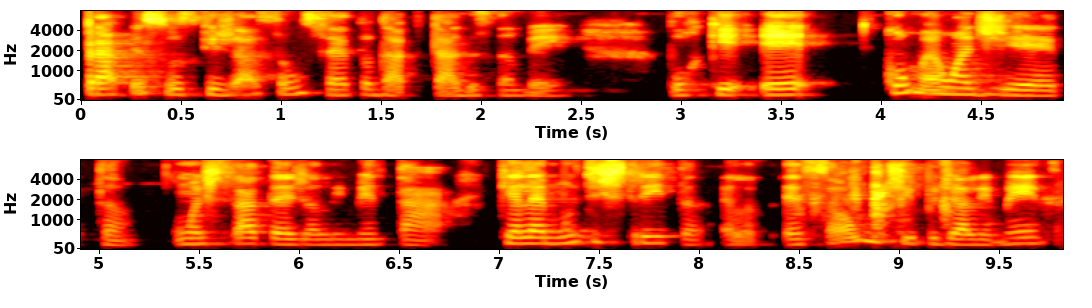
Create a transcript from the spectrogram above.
para pessoas que já são ceto adaptadas também, porque é como é uma dieta, uma estratégia alimentar, que ela é muito estrita, ela é só um tipo de alimento,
